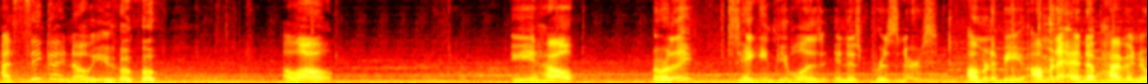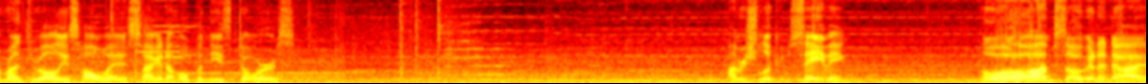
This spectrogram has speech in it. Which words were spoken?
I think I know you. Hello? You need help? Are they taking people as, in as prisoners? I'm gonna be, I'm gonna end up having to run through all these hallways, so I gotta open these doors. I'm just looking, saving. Oh, I'm so gonna die.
